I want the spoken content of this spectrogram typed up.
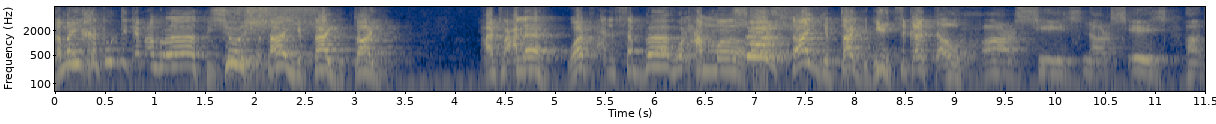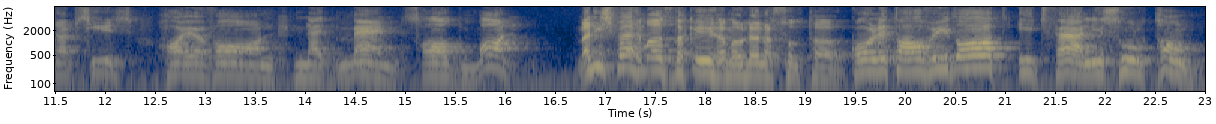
لما هي خاتون دي تبقى مراتي. شوش. طيب طيب طيب. هدفع لها وادفع للسباغ والحمار. شوش. طيب طيب هي سكت أهو. أرسيز نرسيز هدبسيز حيوان ندمان صدمان مانيش فاهم قصدك إيه يا مولانا السلطان. كل تعويضات ادفع لسلطان.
